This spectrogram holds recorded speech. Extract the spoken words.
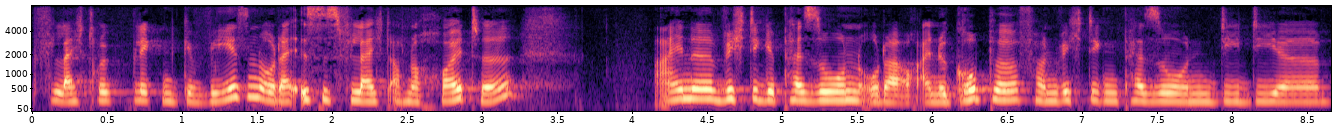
vielleicht rückblickend gewesen oder ist es vielleicht auch noch heute eine wichtige Person oder auch eine Gruppe von wichtigen Personen, die dir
